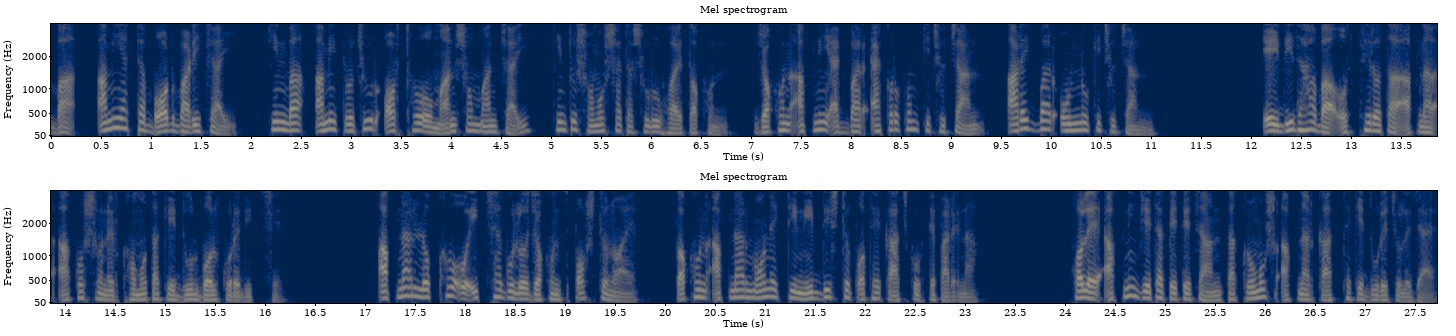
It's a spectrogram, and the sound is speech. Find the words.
বা, আমি একটা বড় বাড়ি চাই কিংবা, আমি প্রচুর অর্থ ও মানসম্মান চাই কিন্তু সমস্যাটা শুরু হয় তখন, যখন আপনি একবার একরকম কিছু চান আরেকবার অন্য কিছু চান। এই দ্বিধা বা অস্থিরতা আপনার আকর্ষণের ক্ষমতাকে দুর্বল করে দিচ্ছে। আপনার লক্ষ্য ও ইচ্ছাগুলো যখন স্পষ্ট নয়, তখন আপনার মন একটি নির্দিষ্ট পথে কাজ করতে পারে না। ফলে আপনি যেটা পেতে চান তা ক্রমশ আপনার কাছ থেকে দূরে চলে যায়।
